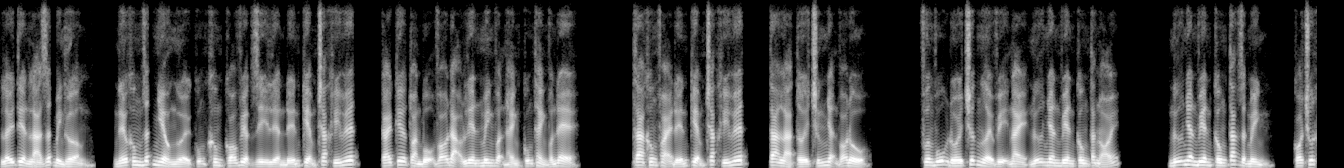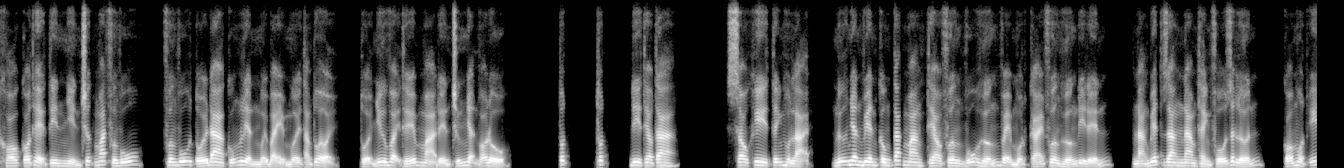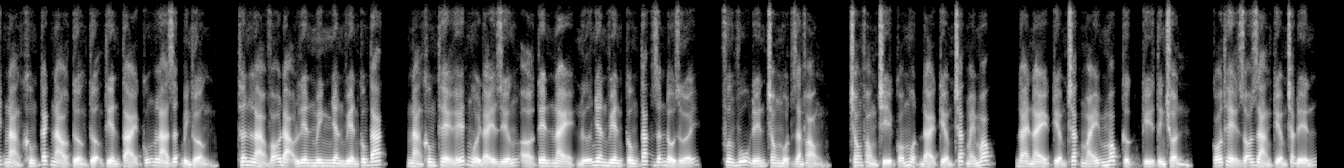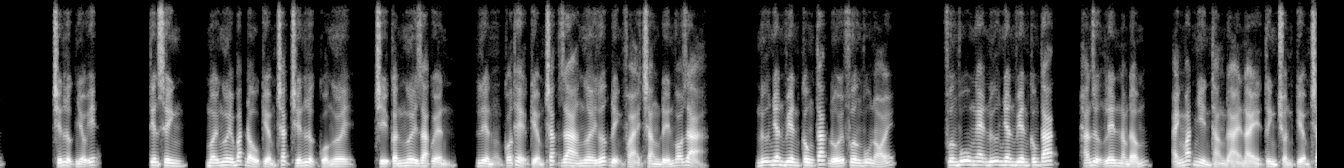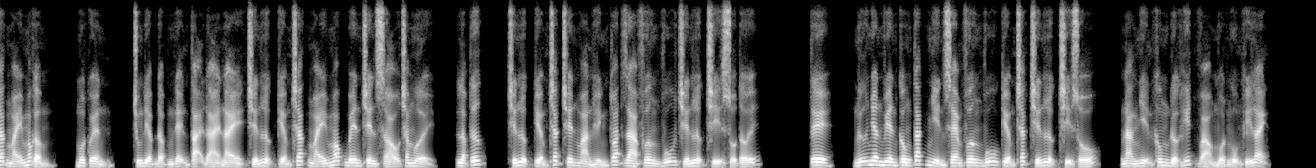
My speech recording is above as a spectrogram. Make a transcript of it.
Lấy tiền là rất bình thường, nếu không rất nhiều người cũng không có việc gì liền đến kiểm tra khí huyết, cái kia toàn bộ võ đạo liên minh vận hành cũng thành vấn đề. Ta không phải đến kiểm tra khí huyết, ta là tới chứng nhận võ đồ. Phương vũ đối trước người vị này nữ nhân viên công tác nói nữ nhân viên công tác giật mình, có chút khó có thể tin nhìn trước mắt phương vũ. Phương vũ tối đa cũng liền mười bảy, mười tám tuổi tuổi như vậy thế mà đến chứng nhận võ đồ. Tốt tốt, đi theo ta. Sau khi tính hồn lại, nữ nhân viên công tác mang theo phương vũ hướng về một cái phương hướng đi đến. Nàng biết giang nam thành phố rất lớn, có một ít nàng không cách nào tưởng tượng thiên tài cũng là rất bình thường. Thân là võ đạo liên minh nhân viên công tác, nàng không thể hết ngồi đáy giếng ở tên này nữ nhân viên công tác dẫn đầu dưới. Phương vũ đến trong một gian phòng, trong phòng chỉ có một đài kiểm tra máy móc. Đài này kiểm tra máy móc cực kỳ tinh chuẩn, có thể rõ ràng kiểm tra đến chiến lược nhiều ít tiên sinh, mời ngươi bắt đầu kiểm tra chiến lược của ngươi, chỉ cần ngươi ra quyền, liền có thể kiểm tra ra ngươi ước định phải trăng đến võ giả. Nữ nhân viên công tác đối phương vũ nói. Phương vũ nghe nữ nhân viên công tác, hắn dựng lên nằm đấm, ánh mắt nhìn thẳng đài này tinh chuẩn kiểm tra máy móc cầm, một quyền, trung điệp đập nện tại đài này chiến lược kiểm tra máy móc bên trên sáu trăm mười, lập tức, chiến lược kiểm tra trên màn hình toát ra phương vũ chiến lược chỉ số tới. T, nữ nhân viên công tác nhìn xem phương vũ kiểm tra chiến lược chỉ số, nàng nhịn không được hít vào một ngụm khí lạnh.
